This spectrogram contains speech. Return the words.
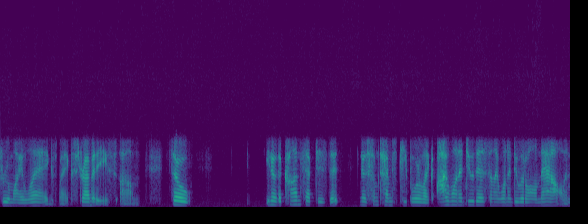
through my legs, my extremities. Um, so, you know, the concept is that you know sometimes people are like, I want to do this and I want to do it all now, and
